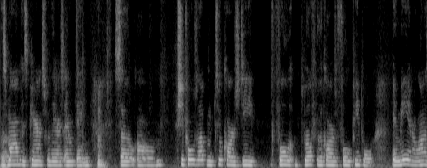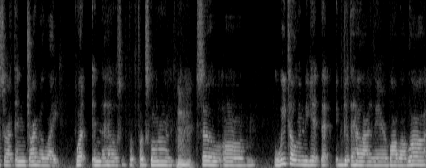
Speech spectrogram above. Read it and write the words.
His Right. mom, his parents were there, everything. Mhm. So um, she pulls up in two cars deep, full. Both of the cars are full of people, and me and Alana are out there in the driver like, what in the hell? What the fuck's going on? Mm-hmm. So um, we told him to get that get the hell out of there, blah blah blah.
